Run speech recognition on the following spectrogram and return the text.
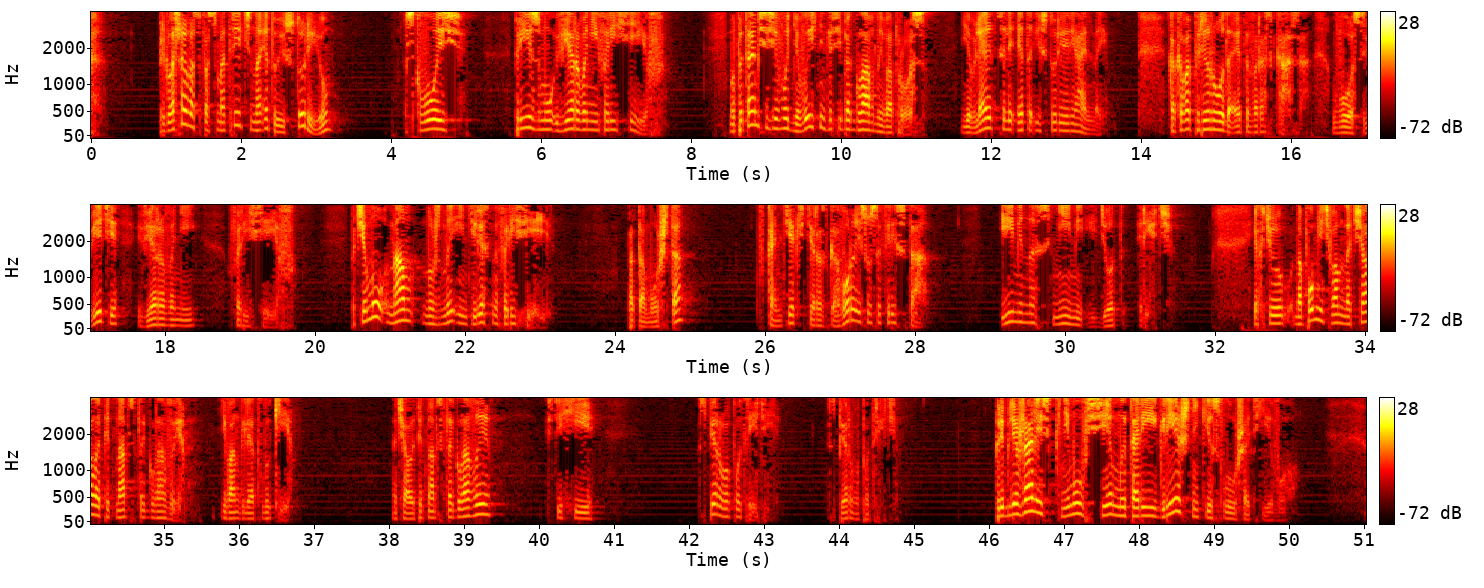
приглашаю вас посмотреть на эту историю сквозь призму верований фарисеев. Мы пытаемся сегодня выяснить для себя главный вопрос. Является ли эта история реальной? Какова природа этого рассказа во свете верований фарисеев? Почему нам нужны интересны фарисеи? Потому что в контексте разговора Иисуса Христа именно с ними идет речь. Я хочу напомнить вам начало 15 главы. Евангелия от Луки. Начало 15 главы, стихи с 1 по 3. С 1 по 3. «Приближались к нему все мытари и грешники слушать его.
